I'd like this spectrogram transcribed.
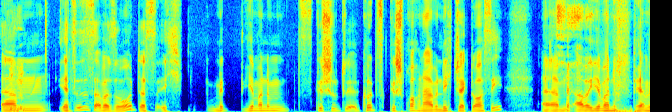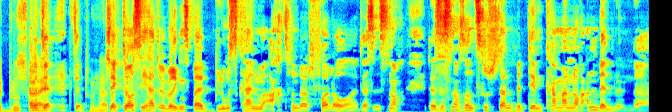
Ähm, mhm. Jetzt ist es aber so, dass ich mit jemandem ges kurz gesprochen habe, nicht Jack Dorsey, ähm, aber jemandem, der mit Blue Sky der, zu tun hat. Jack Dorsey hat übrigens bei Blue Sky nur 800 Follower. Das ist noch, das ist noch so ein Zustand, mit dem kann man noch anbändeln da.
